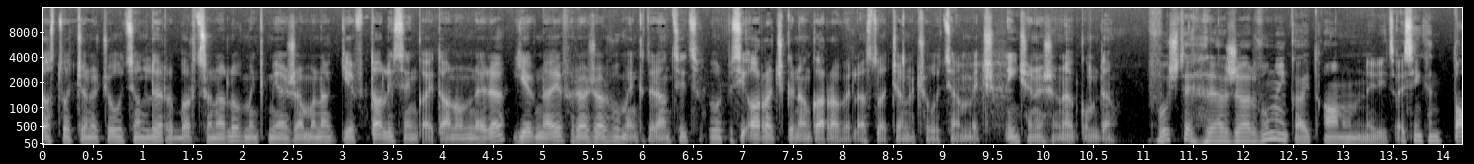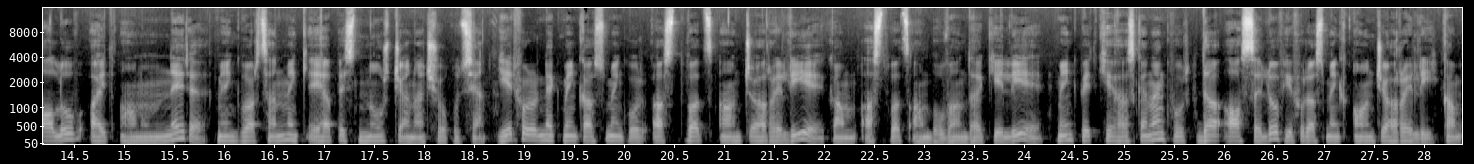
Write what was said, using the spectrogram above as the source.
Աստվածճանաչողության լերը բարձրանալով մենք միաժամանակ եւ տալիս ենք այդ անունները եւ նաեւ հրաժարվում ենք դրանցից որպեսի առաջ գնանք առավել աստվածճանաչողության մեջ ինչ է նշանակում դա ոչ թե հրաժարվում ենք այդ անուններից, այսինքն տալով այդ անունները մենք բարձանում ենք էապես նոր ճանաչողության։ Երբ որ օրինակ մենք ասում ենք, որ Աստված անճարելի է կամ Աստված անբովանդակելի է, մենք պետք է հասկանանք, որ դա ասելով, երբ որ ասում ենք անճարելի կամ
